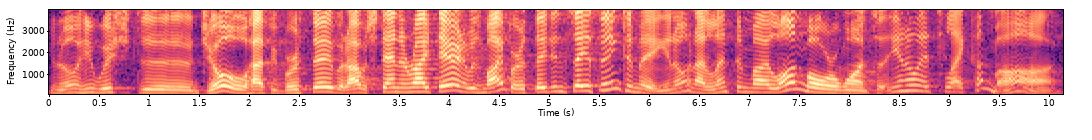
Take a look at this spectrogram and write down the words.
you know, he wished uh, Joe happy birthday, but I was standing right there and it was my birthday, didn't say a thing to me, you know, and I lent him my lawnmower once. You know, it's like, come on.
